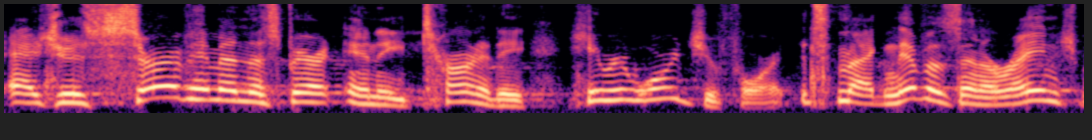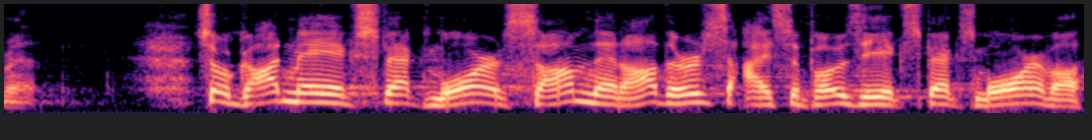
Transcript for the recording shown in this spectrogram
as you serve Him in the Spirit in eternity, He rewards you for it. It's a magnificent arrangement. So God may expect more of some than others. I suppose He expects more of a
